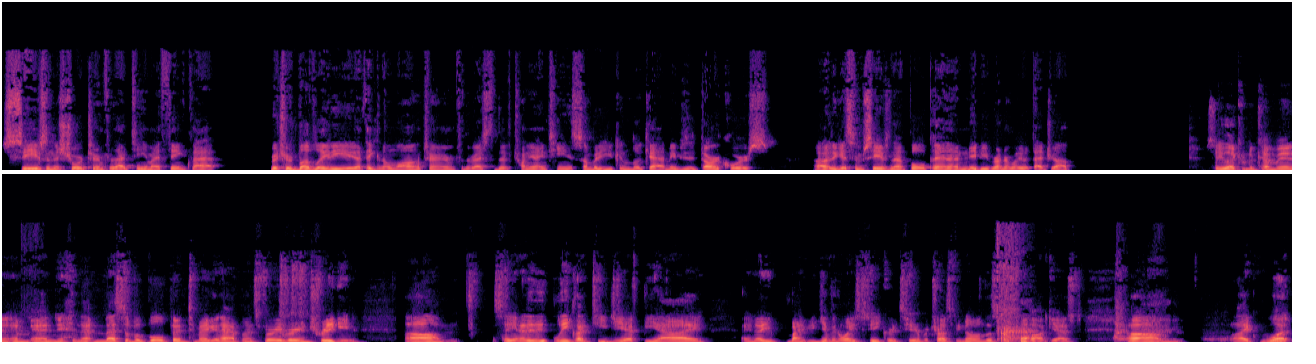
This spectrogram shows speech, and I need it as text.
saves in the short term for that team, I think that Richard Lovelady, I think in the long term for the rest of the 2019 is somebody you can look at maybe as a dark horse uh, to get some saves in that bullpen and maybe run away with that job. So you like him to come in and, and in that mess of a bullpen to make it happen. That's very, very intriguing. Um, say in a league like TGFBI, I know you might be giving away secrets here, but trust me, no one listens to the podcast. Um, like what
